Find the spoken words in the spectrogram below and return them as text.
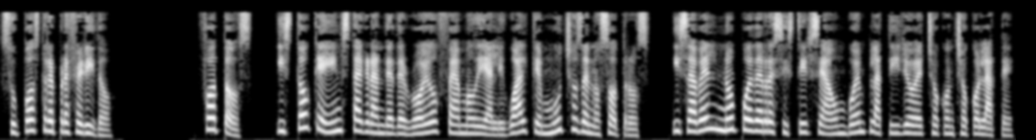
su postre preferido. Fotos. Istoque Instagram de The Royal Family al igual que muchos de nosotros, Isabel no puede resistirse a un buen platillo hecho con chocolate,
